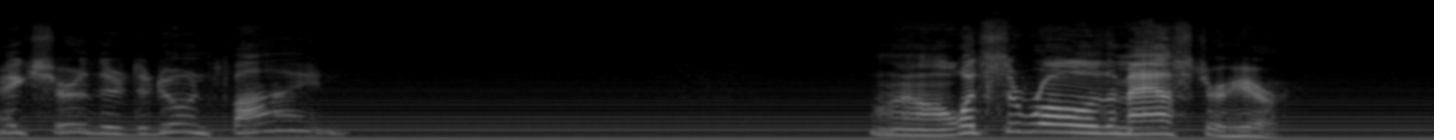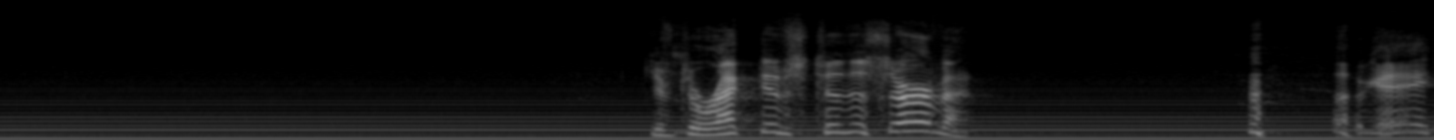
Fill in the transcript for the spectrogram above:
Make sure that they're doing fine. Well, what's the role of the master here? Give directives to the servant. okay?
